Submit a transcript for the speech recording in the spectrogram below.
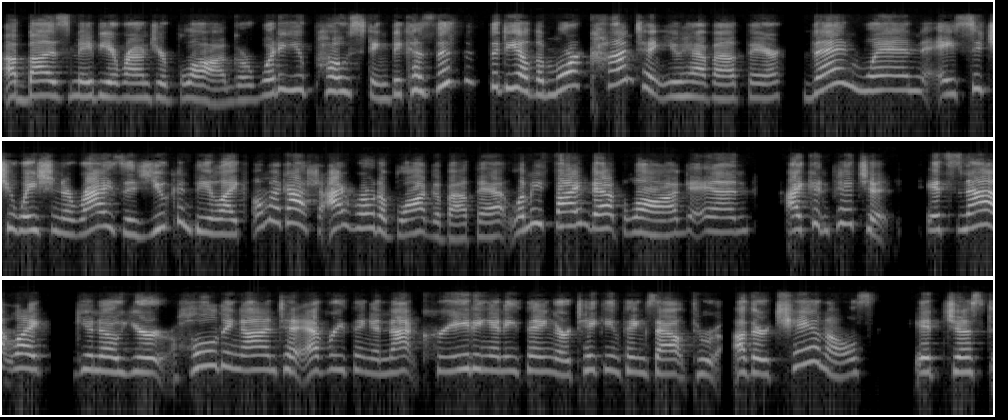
a buzz maybe around your blog or what are you posting? Because this is the deal. The more content you have out there, then when a situation arises, you can be like, oh my gosh, I wrote a blog about that. Let me find that blog and I can pitch it. It's not like, you know, you're holding on to everything and not creating anything or taking things out through other channels. It just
